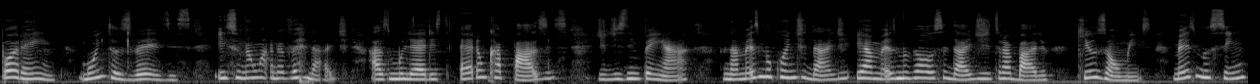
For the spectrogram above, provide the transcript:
Porém, muitas vezes isso não era verdade. As mulheres eram capazes de desempenhar na mesma quantidade e a mesma velocidade de trabalho que os homens. Mesmo assim,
